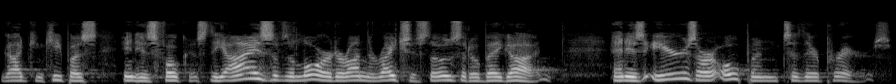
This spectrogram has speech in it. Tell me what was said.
God can keep us in his focus. The eyes of the Lord are on the righteous, those that obey God, and his ears are open to their prayers.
